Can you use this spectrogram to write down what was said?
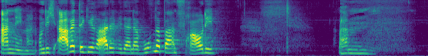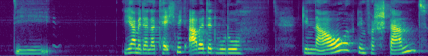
annehmen. Und ich arbeite gerade mit einer wunderbaren Frau, die, ähm, die ja mit einer Technik arbeitet, wo du genau den Verstand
